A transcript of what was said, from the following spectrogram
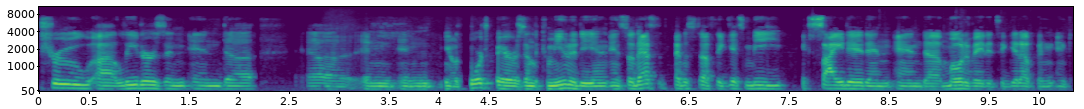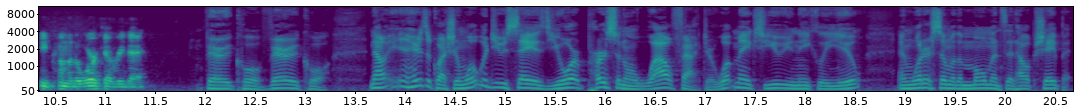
true uh, leaders and and uh, and and you know torchbearers in the community, and, and so that's the type of stuff that gets me excited and and uh, motivated to get up and, and keep coming to work every day. Very cool, very cool. Now, here's a question: What would you say is your personal wow factor? What makes you uniquely you, and what are some of the moments that help shape it?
